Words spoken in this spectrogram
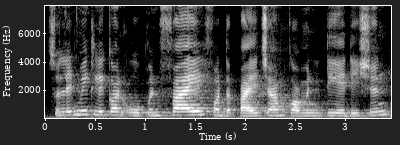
So let me click on open file for the pycharm community edition.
